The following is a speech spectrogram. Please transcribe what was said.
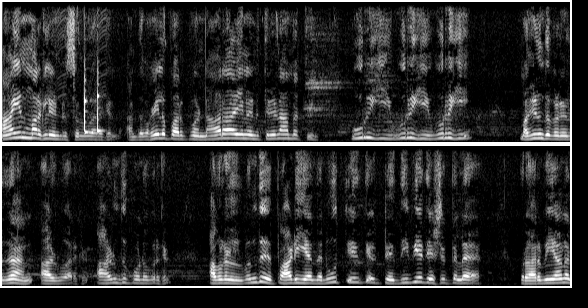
நாயன்மார்கள் என்று சொல்வார்கள். அந்த வகையில் பார்ப்போம் நாராயணன் திருநாமத்தில் உருகி உருகி உருகி மகிழ்ந்தவர்கள் தான் ஆழ்வார்கள். ஆழ்ந்து போனவர்கள். அவர்கள் வந்து பாடிய அந்த நூற்றி எட்டு திவ்ய தேசத்தில் ஒரு அருமையான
